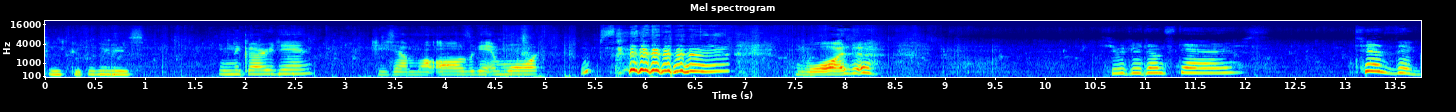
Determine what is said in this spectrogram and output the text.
She's good for babies. In the garden. She said my are getting more. Oops. Water. Should we go downstairs? To the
